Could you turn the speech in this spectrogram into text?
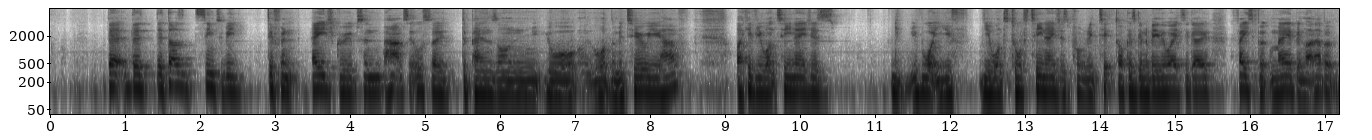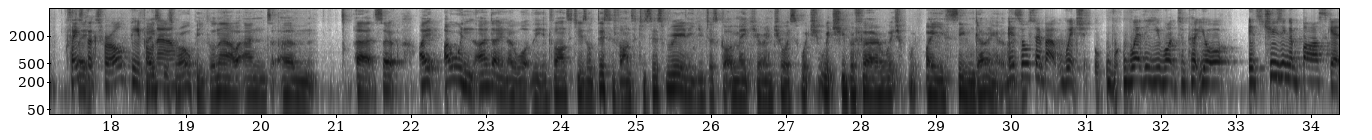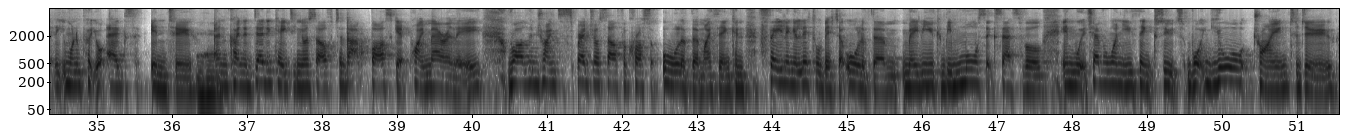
there, there, there does seem to be different age groups, and perhaps it also depends on your what the material you have. Like if you want teenagers, you, what you you want to talk to teenagers, probably TikTok is going to be the way to go. Facebook may have been like that, but Facebook's fa- for old people Facebook's now. for old people now, and um, uh, so I, I wouldn't I don't know what the advantages or disadvantages is. Really, you've just got to make your own choice, which which you prefer, which way you see them going at the moment. It's also about which whether you want to put your it's choosing a basket that you want to put your eggs into mm-hmm. and kind of dedicating yourself to that basket primarily rather than trying to spread yourself across all of them, I think, and failing a little bit at all of them. Maybe you can be more successful in whichever one you think suits what you're trying to do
